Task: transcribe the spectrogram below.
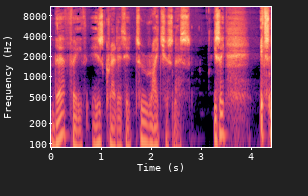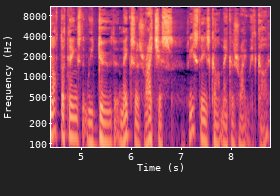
their faith is credited to righteousness. You see, it's not the things that we do that makes us righteous. These things can't make us right with God.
